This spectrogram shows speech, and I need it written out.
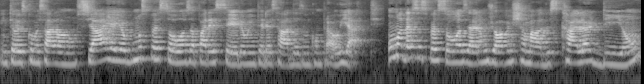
Então eles começaram a anunciar e aí algumas pessoas apareceram interessadas em comprar o iate. Uma dessas pessoas era um jovem chamado Skylar Dion,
